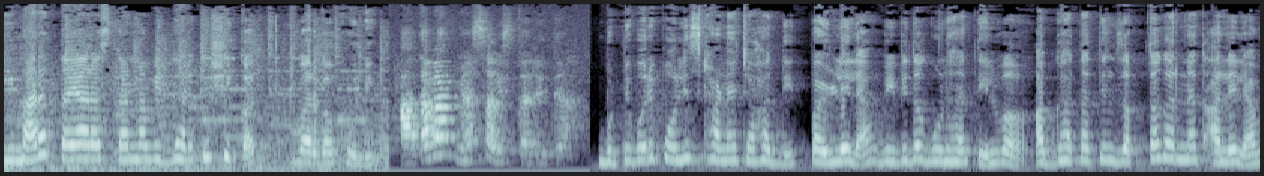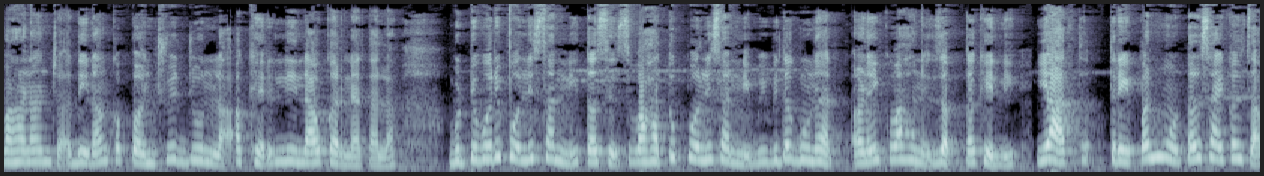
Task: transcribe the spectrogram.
इमारत तयार असताना विद्यार्थी शिकत वर्ग खोली. आता बातम्या सविस्तररित्या. बुट्टीबोरी पोलीस ठाण्याच्या हद्दीत पडलेल्या विविध गुन्ह्यातील व अपघातातील जप्त करण्यात आलेल्या वाहनांचा दिनांक पंचवीस जूनला अखेर लिलाव करण्यात आला. बुट्टीबोरी पोलिसांनी तसेच वाहतूक पोलिसांनी विविध गुन्ह्यात अनेक वाहने जप्त केली. यात त्रेपन्न मोटरसायकलचा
